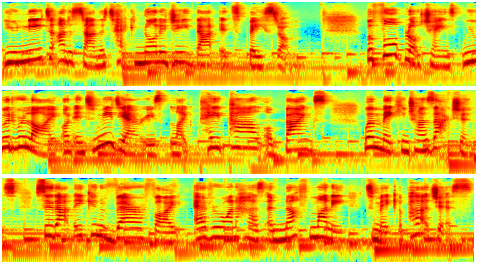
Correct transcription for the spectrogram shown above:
you need to understand the technology that it's based on. Before blockchains, we would rely on intermediaries like PayPal or banks when making transactions so that they can verify everyone has enough money to make a purchase.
